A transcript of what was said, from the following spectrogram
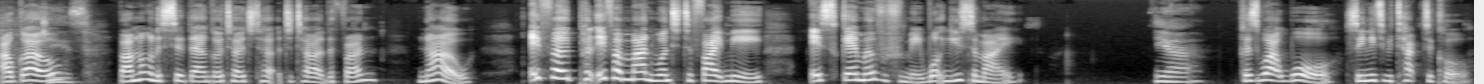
I'll go. Jeez. but I'm not going to sit there and go toe to toe, to toe at the front. No, if a if a man wanted to fight me, it's game over for me. What use am I? Yeah. Because we're at war, so you need to be tactical.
